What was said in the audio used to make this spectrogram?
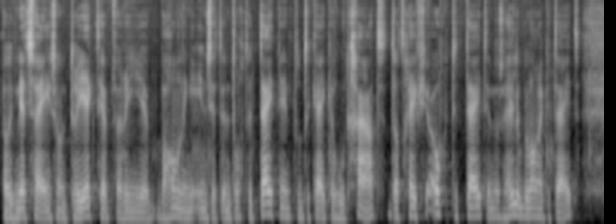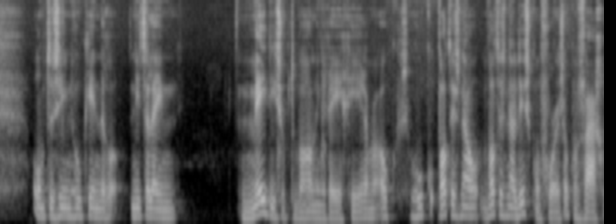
wat ik net zei, in zo'n traject hebt waarin je behandelingen inzet en toch de tijd neemt om te kijken hoe het gaat. Dat geeft je ook de tijd, en dat is een hele belangrijke tijd, om te zien hoe kinderen niet alleen medisch op de behandeling reageren, maar ook hoe, wat, is nou, wat is nou discomfort? Dat is ook een vaag,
